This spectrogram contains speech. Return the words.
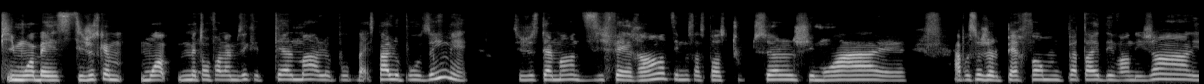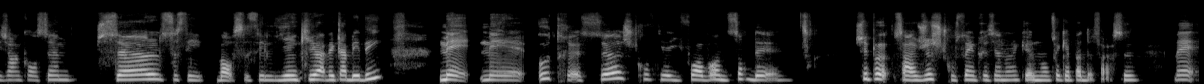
Puis moi, ben, c'est juste que moi, mettons, faire la musique, c'est tellement à l'opposé. Ben, c'est pas à l'opposé, mais c'est juste tellement différent. moi, ça se passe tout seul chez moi. Euh, après ça, je le performe peut-être devant des gens. Les gens le consomment seul. Ça, c'est bon, ça, c'est le lien qu'il y a avec la BD. Mais, mais outre ça, je trouve qu'il faut avoir une sorte de. Je sais pas, ça, juste, je trouve ça impressionnant que le monde soit capable de faire ça. Mais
